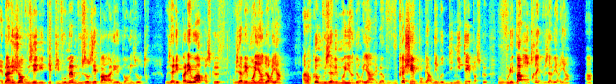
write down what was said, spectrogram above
eh ben les gens vous évitent, et puis vous-même, vous n'osez pas aller devant les autres. Vous n'allez pas les voir parce que vous avez moyen de rien. Alors comme vous avez moyen de rien, eh ben vous vous cachez pour garder votre dignité, parce que vous ne voulez pas montrer que vous avez rien. Hein,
